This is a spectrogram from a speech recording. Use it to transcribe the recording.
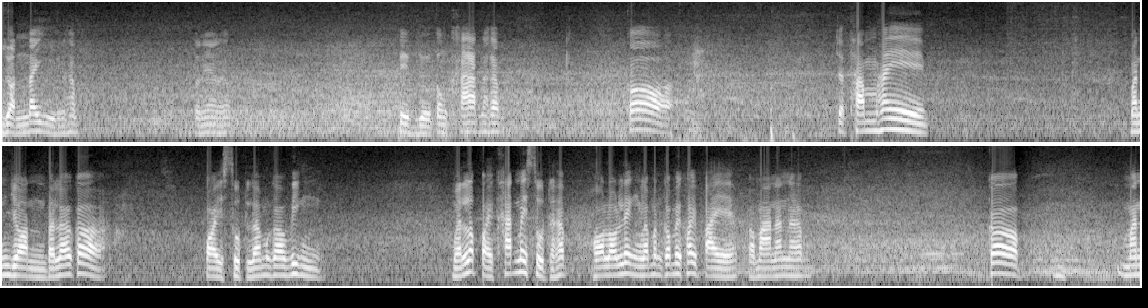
หย่อนได้อีกนะครับ ตัวนี้นะครับ ติดอยู่ตรงคาดนะครับ ก็จะทำให้ มันหย่อนไปแล้วก็ปล่อยสุดแล้วมันก็วิ่ง เหมือนเราปล่อยคัดไม่สุดนะครับ พอเราเร่งแล้วมันก็ไม่ค่อยไปประมาณนั้นนะครับ ก็มัน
